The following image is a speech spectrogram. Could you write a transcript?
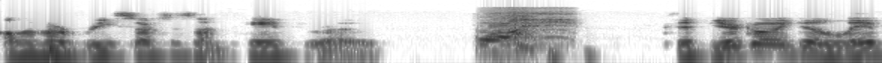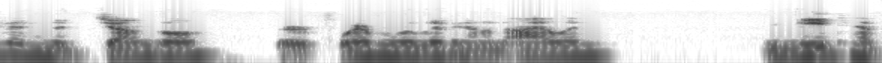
all of our resources on paved road. Why? 'Cause if you're going to live in the jungle or wherever we're living on an island, you need to have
